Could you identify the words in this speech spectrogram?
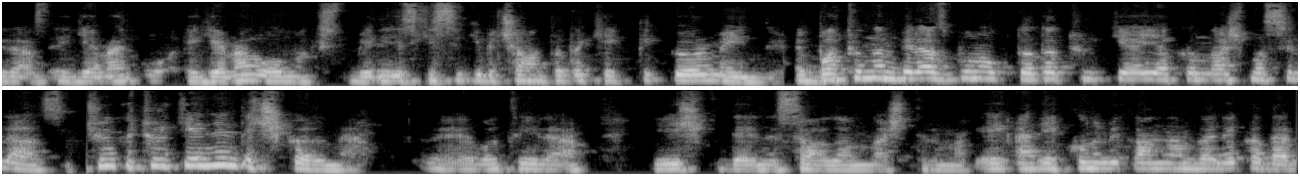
Biraz egemen egemen olmak istiyor. Beni eskisi gibi çantada keklik görmeyin diyor. E, Batı'nın biraz bu noktada Türkiye'ye yakınlaşması lazım. Çünkü Türkiye'nin de çıkarına e, Batı'yla ilişkilerini sağlamlaştırmak. E, yani ekonomik anlamda ne kadar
